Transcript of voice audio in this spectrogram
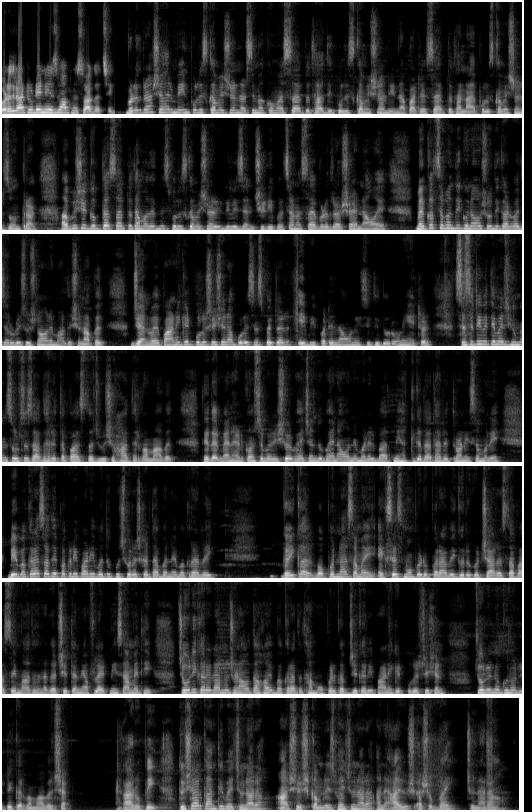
Vadodara today ન્યૂઝમાં આપનું સ્વાગત છે. વડોદરા શહેર main police commissioner Narsinh Kumar સાહેબ તથા અધિક પોલીસ કમિશનર લીના પાટીલ સાહેબ તથા નાયબ પોલીસ કમિશનર ઝોન ત્રણ, અભિષેક ગુપ્તા સાહેબ તથા મદદનીશ police commissioner division GD Palsana સાહેબ વડોદરા શહેરનાઓએ મિલકત સંબંધી ગુનાઓ શોધી કાઢવા જરૂરી સૂચનાઓ અને માર્ગદર્શન આપેલ. જે પાણીગેટ પોલીસ સ્ટેશનના police inspector A B Patel નાઓની સીધી દોરવણી હેઠળ સીસીટીવી તેમજ હ્યુમન સોર્સિસ આધારે તપાસ તજવીજ હાથ ધરવામાં આવેલ. તે દરમિયાન હેડ કોન્સ્ટેબલ ઈશ્વરભાઈ ચંદુભાઈ નાઓને મળેલ બાતમી હકીકત આધારે ત્રણ ઇસમોને બે બકરા સાથે પકડી પાડી વધુ પૂછપરછ કરતા બંને બકરા લઈ ગઈકાલ બપોરના સમયે એક્સેસ મોપેડ ઉપર આવી ગુરુકુળ ચાર રસ્તા પાસે માધવનગર ચેતન્યા ફ્લાઇટની સામેથી ચોરી કરેલાનું જણાવતા હોય, બકરા તથા મોપેડ કબજે કરી પાણીગેટ પોલીસ સ્ટેશન ચોરીનો ગુનો ડિટેક કરવામાં આવેલ છે. આરોપી તુષાર કાંતિભાઈ ચુનારા, આશિષ કમલેશભાઈ ચુનારા અને આયુષ અશોકભાઈ ચુનારા.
